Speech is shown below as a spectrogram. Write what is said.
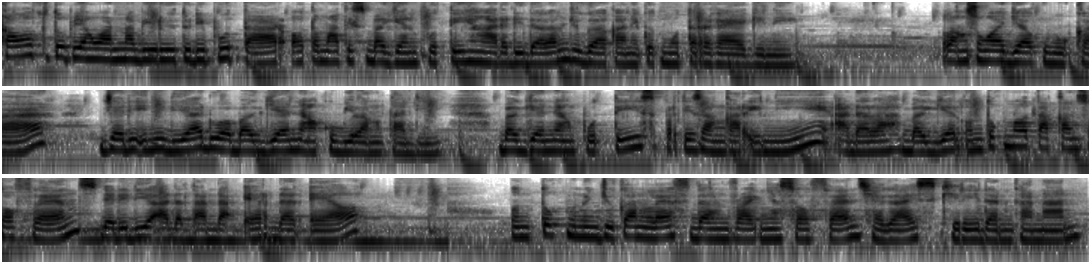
Kalau tutup yang warna biru itu diputar, otomatis bagian putih yang ada di dalam juga akan ikut muter kayak gini. Langsung aja aku buka. Jadi ini dia dua bagian yang aku bilang tadi. Bagian yang putih seperti sangkar ini adalah bagian untuk meletakkan soft lens. Jadi dia ada tanda R dan L. Untuk menunjukkan left dan right-nya soft lens ya guys, kiri dan kanan.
